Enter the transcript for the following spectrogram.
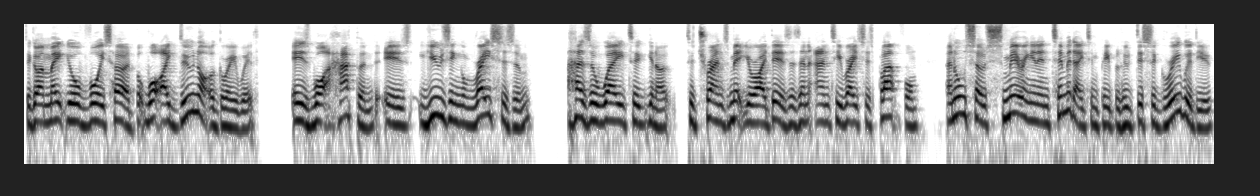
to go and make your voice heard. But what I do not agree with is what happened is using racism as a way to you know to transmit your ideas as an anti-racist platform, and also smearing and intimidating people who disagree with you,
